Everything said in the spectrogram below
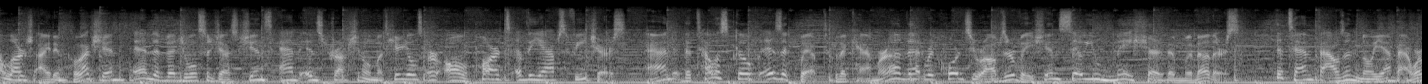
A large item collection, individual suggestions, and instructional materials are all parts of the app's features. And the telescope is equipped with a camera that records your observations so you may share them with others. The 10,000 mAh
